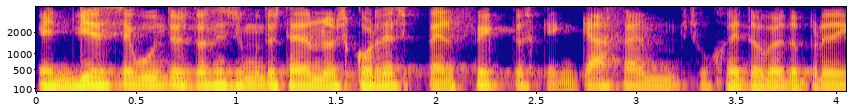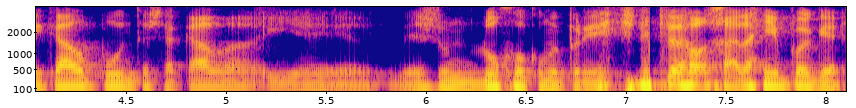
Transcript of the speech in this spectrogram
en 10 segundos, 12 segundos te dan unos cortes perfectos que encajan, sujeto, verbo, predicado, punto, se acaba y eh, es un lujo como periodista trabajar ahí porque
